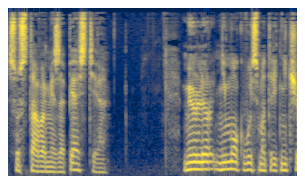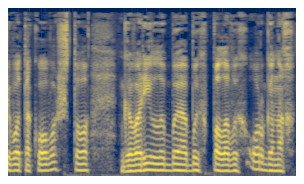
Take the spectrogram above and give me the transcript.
суставами запястья, Мюллер не мог высмотреть ничего такого, что говорило бы об их половых органах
